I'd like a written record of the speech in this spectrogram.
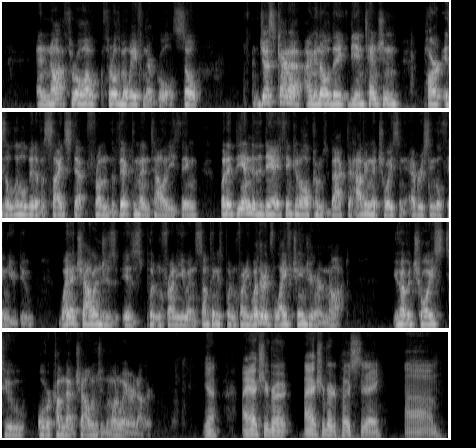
and not throw out throw them away from their goals. So just kind of I mean know the the intention part is a little bit of a sidestep from the victim mentality thing, but at the end of the day I think it all comes back to having a choice in every single thing you do when a challenge is, is put in front of you and something is put in front of you, whether it's life changing or not, you have a choice to overcome that challenge in one way or another. Yeah. I actually wrote, I actually wrote a post today. Um,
